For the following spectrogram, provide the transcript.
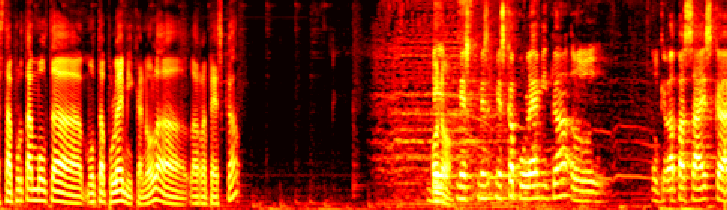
està portant molta, molta polèmica, no?, la, la repesca. O no? Més, més, més que polèmica, el, el que va passar és que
